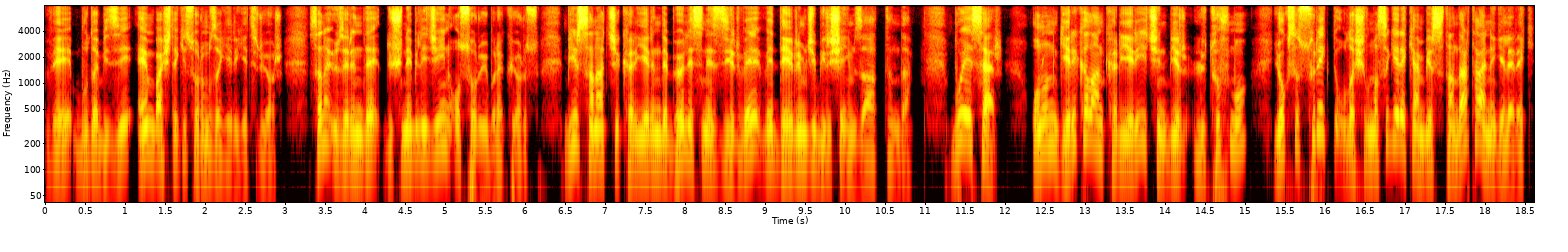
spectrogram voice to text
Ve bu da bizi en baştaki sorumuza geri getiriyor. Sana üzerinde düşünebileceğin o soruyu bırakıyoruz. Bir sanatçı kariyerinde böylesine zirve ve devrimci bir işe imza attığında, bu eser onun geri kalan kariyeri için bir lütuf mu, yoksa sürekli ulaşılması gereken bir standart haline gelerek,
